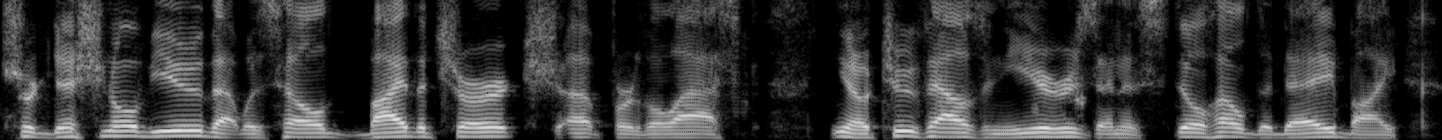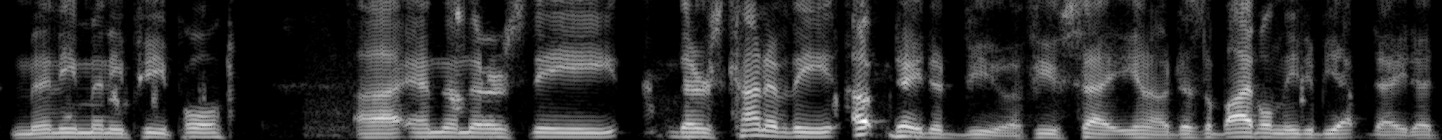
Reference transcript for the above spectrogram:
traditional view that was held by the church uh, for the last, you know, two thousand years, and is still held today by many, many people. Uh, and then there's the there's kind of the updated view. If you say, you know, does the Bible need to be updated?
